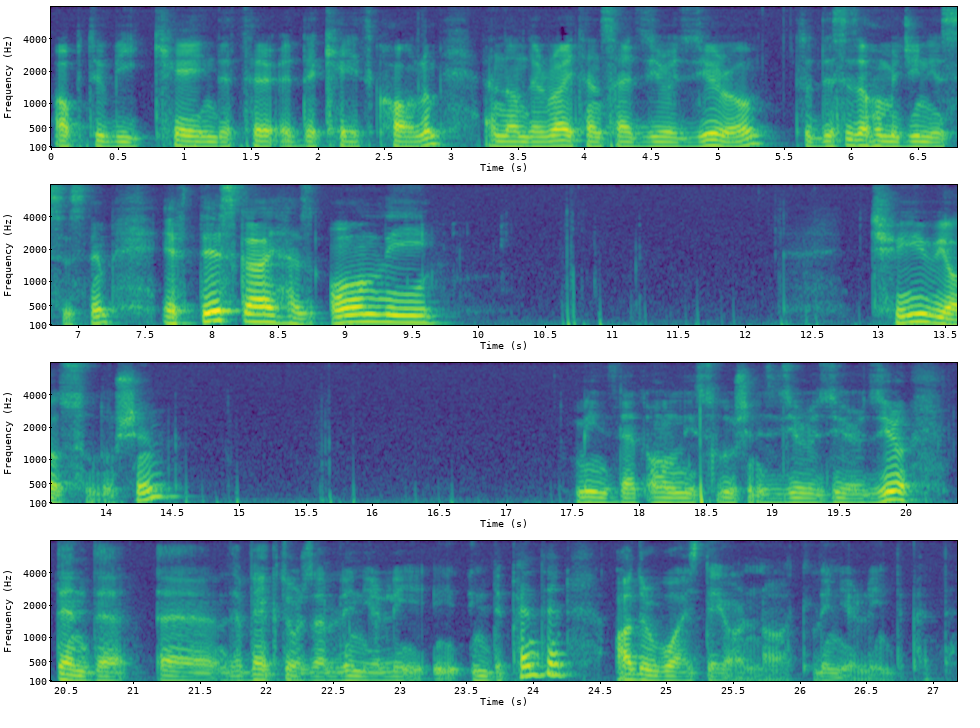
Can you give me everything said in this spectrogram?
up to Vk in the third, the kth column, and on the right hand side 0, 0. So this is a homogeneous system. If this guy has only trivial solution, means that only solution is 0, 0, 0, then the, uh, the vectors are linearly independent. Otherwise, they are not linearly independent.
